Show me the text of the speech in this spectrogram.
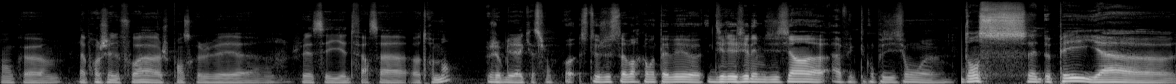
Donc la prochaine fois, je pense que je vais essayer de faire ça autrement. J'ai oublié la question. Oh, C'était juste savoir comment tu avais dirigé les musiciens euh, avec tes compositions. euh. Dans cette EP, il y a euh,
